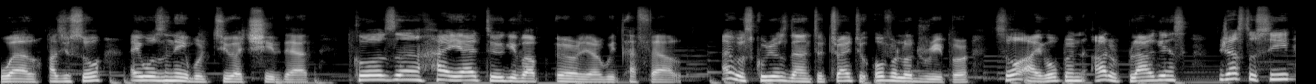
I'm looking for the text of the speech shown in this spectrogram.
Well, as you saw, I wasn't able to achieve that, cause uh, I had to give up earlier with FL. I was curious then to try to overload Reaper, so I've opened other plugins just to see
